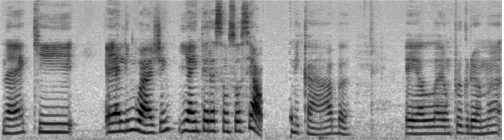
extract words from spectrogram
né, que é a linguagem e a interação social. A ABA, ela é um programa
